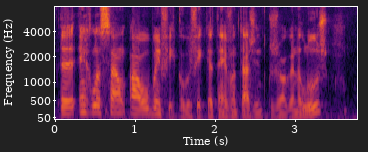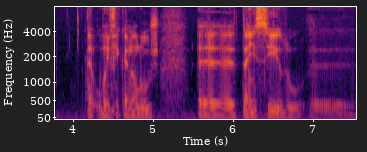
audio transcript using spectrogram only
Uh, em relação ao Benfica, o Benfica tem a vantagem de que joga na luz, o Benfica na luz uh, tem sido uh,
